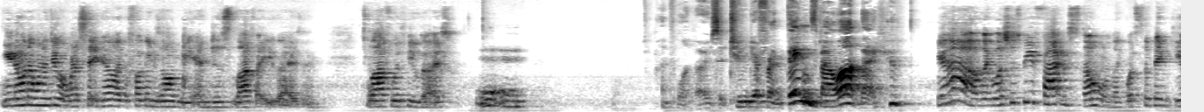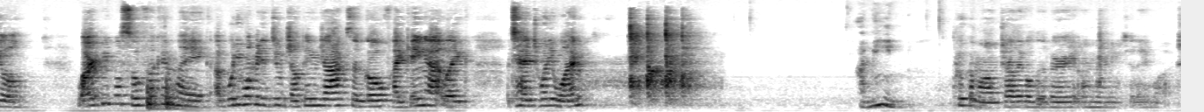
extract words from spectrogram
You know what I want to do? I want to sit here like a fucking zombie and just laugh at you guys and laugh with you guys. Mm-mm. I thought those are two different things now, aren't they? Yeah, like let's just be fat and stone. Like, what's the big deal? Why are people so fucking like? uh, What do you want me to do? Jumping jacks and go hiking at like ten twenty one? I mean, Puka Mom, Charlie Goldberry on my new today. Watch.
